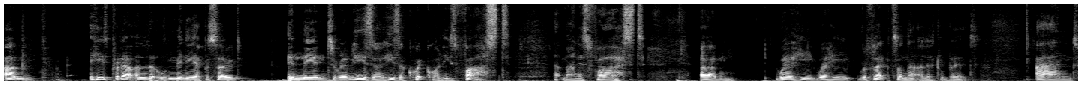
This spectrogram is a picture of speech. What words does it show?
Um, he's put out a little mini episode in the interim. He's a he's a quick one. He's fast. That man is fast. Um, where he where he reflects on that a little bit, and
